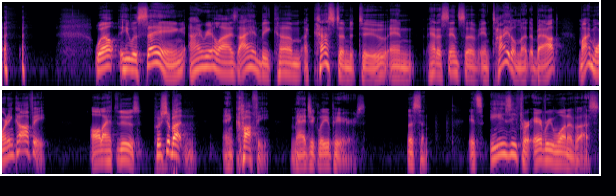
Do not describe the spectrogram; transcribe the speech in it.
well, he was saying, I realized I had become accustomed to and had a sense of entitlement about my morning coffee. All I have to do is push a button and coffee magically appears. Listen, it's easy for every one of us,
